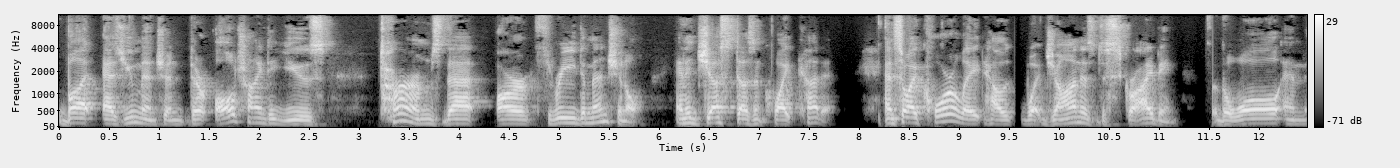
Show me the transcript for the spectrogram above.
But as you mentioned, they're all trying to use terms that are three dimensional and it just doesn't quite cut it. And so I correlate how what John is describing, the wall and,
